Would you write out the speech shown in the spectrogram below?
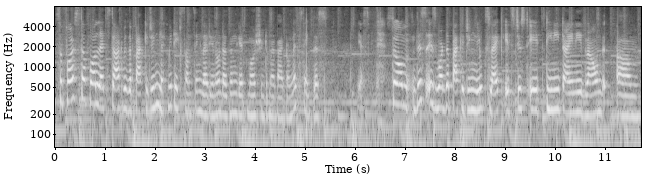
So first of all, let's start with the packaging. Let me take something that you know doesn't get merged into my background. Let's take this. Yes. So this is what the packaging looks like. It's just a teeny tiny round um,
